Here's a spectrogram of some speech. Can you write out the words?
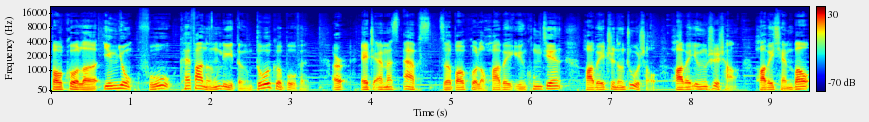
包括了应用、服务、开发能力等多个部分，而 HMS Apps 则包括了华为云空间、华为智能助手、华为应用市场、华为钱包、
